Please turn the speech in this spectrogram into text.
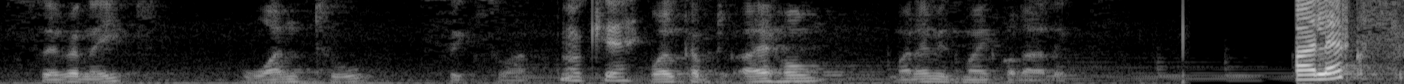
78 Okay. Welcome to iHome. My name is Michael Alex. Alex,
